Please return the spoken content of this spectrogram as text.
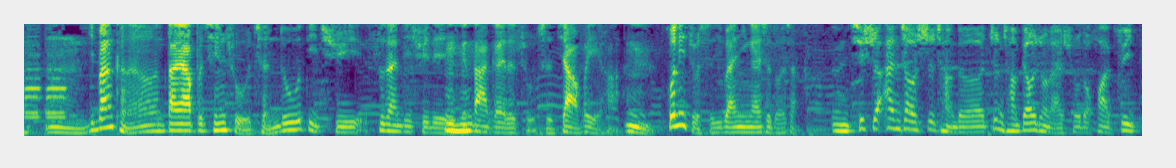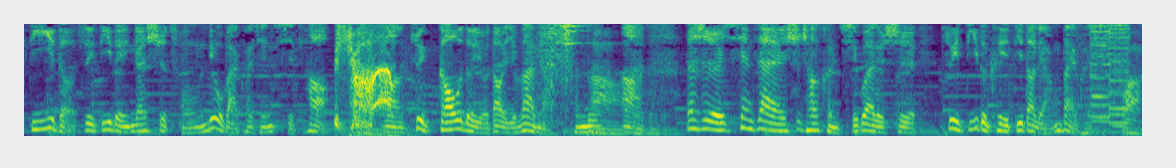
嗯，一般可能大家不清楚成都地区、四川地区的一个大概的主持价位哈。嗯婚礼主持一般应该是多少？嗯，其实按照市场的正常标准来说的话，最低的最低的应该是从六百块钱起跳，啊，最高的有到一万的成都啊啊对对对。但是现在市场很奇怪的是，最低的可以低到两百块钱。哇，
